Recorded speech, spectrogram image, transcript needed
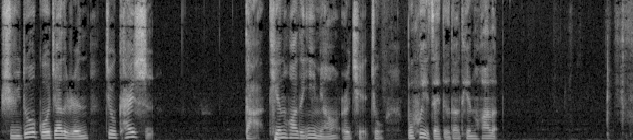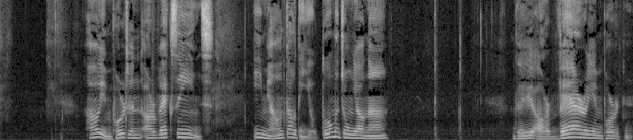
许多国家的人。就开始打天花的疫苗，而且就不会再得到天花了。How important are vaccines？疫苗到底有多么重要呢？They are very important.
